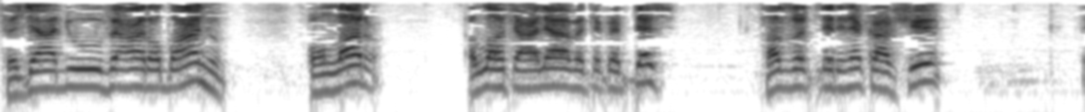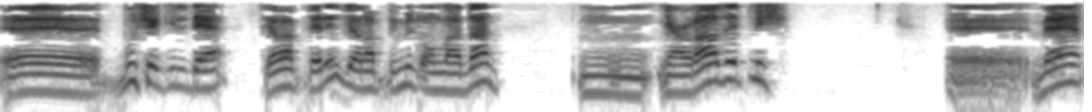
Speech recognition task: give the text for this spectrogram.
fezâdû fe'aradânhum. Onlar Allah Teala ve Tekaddes Hazretlerine karşı e, bu şekilde cevap verince Rabbimiz onlardan ıı, etmiş e, ve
